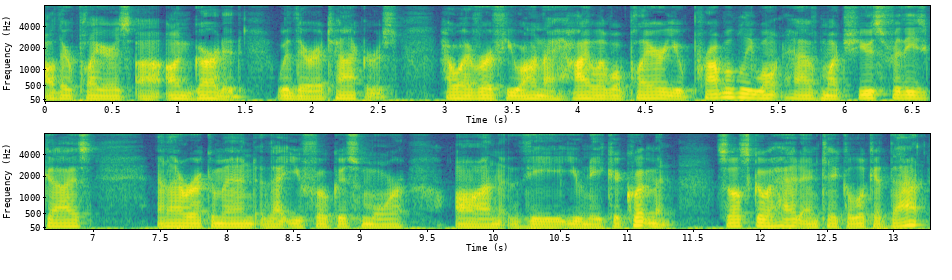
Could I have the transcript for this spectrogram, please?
other players uh, unguarded with their attackers. However, if you aren't a high level player, you probably won't have much use for these guys, and I recommend that you focus more on the unique equipment. So let's go ahead and take a look at that,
